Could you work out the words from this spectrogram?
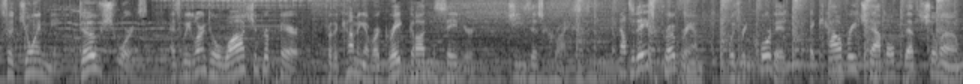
So join me, Dove Schwartz, as we learn to watch and prepare for the coming of our great God and Savior, Jesus Christ. Now, today's program was recorded at Calvary Chapel Beth Shalom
